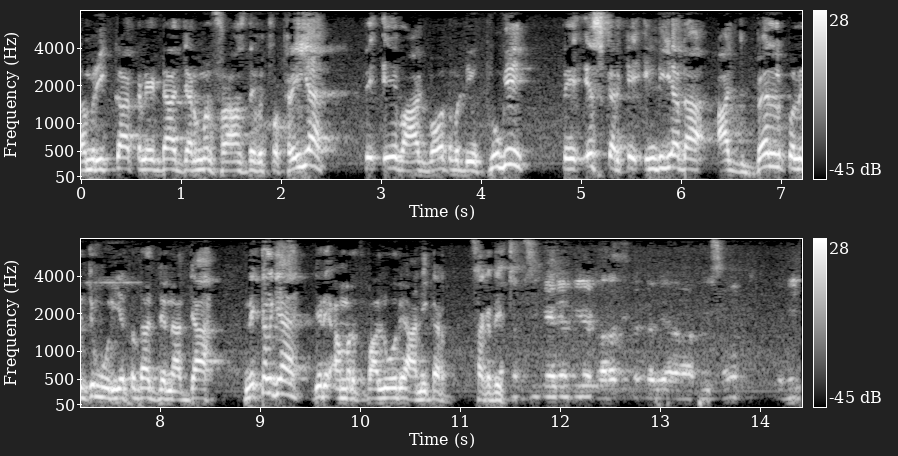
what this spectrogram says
ਅਮਰੀਕਾ, ਕੈਨੇਡਾ, ਜਰਮਨ, ਫਰਾਂਸ ਦੇ ਵਿੱਚ ਉੱਠ ਰਹੀ ਹੈ ਤੇ ਇਹ ਆਵਾਜ਼ ਬਹੁਤ ਵੱਡੀ ਉੱਠੂਗੀ। ਤੇ ਇਸ ਕਰਕੇ ਇੰਡੀਆ ਦਾ ਅੱਜ ਬਿਲਕੁਲ ਜਮਹੂਰੀਅਤ ਦਾ ਜਨਾਜ਼ਾ ਨਿਕਲ ਗਿਆ ਜਿਹੜੇ ਅਮਰਤਪਾਲ ਨੂੰ ਰਿਹਾ ਨਹੀਂ ਕਰ ਸਕਦੇ। ਤੁਸੀਂ ਕਹਿ ਰਹੇ ਹੋ ਕਿ 18 ਦਿਨ ਤੱਕ ਵੀ ਸਮਝ ਨਹੀਂ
